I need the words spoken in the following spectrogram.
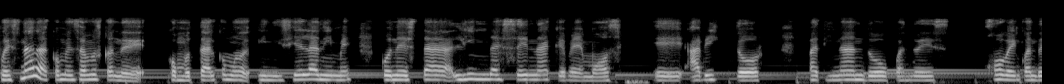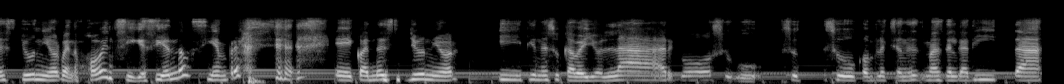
pues nada, comenzamos con, eh, como tal, como inicié el anime, con esta linda escena que vemos eh, a Víctor patinando cuando es joven, cuando es junior, bueno, joven sigue siendo siempre, eh, cuando es junior y tiene su cabello largo, su, su, complexión es más delgadita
